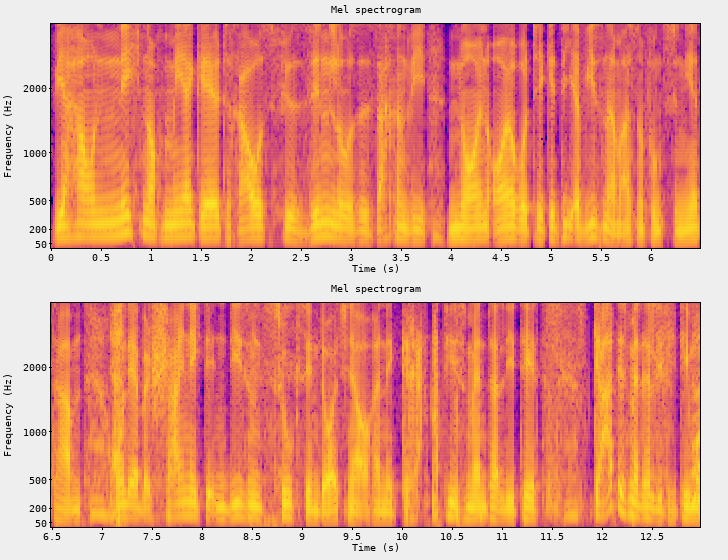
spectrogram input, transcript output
Wir hauen nicht noch mehr Geld raus für sinnlose Sachen wie 9-Euro-Ticket, die erwiesenermaßen funktioniert haben. Und er bescheinigte in diesem Zug den Deutschen ja auch eine Gratis-Mentalität. Gratis-Mentalität, Timo,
